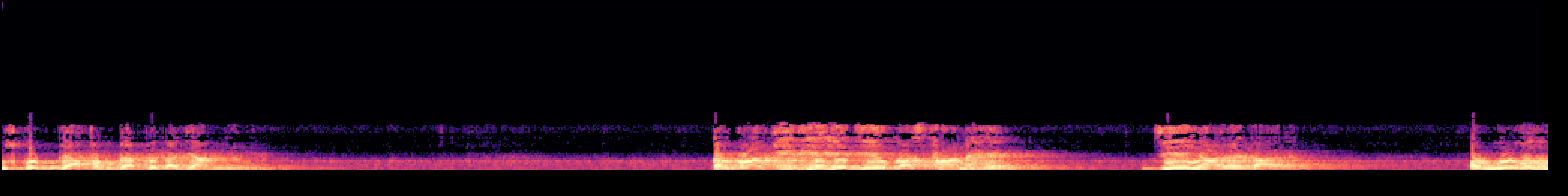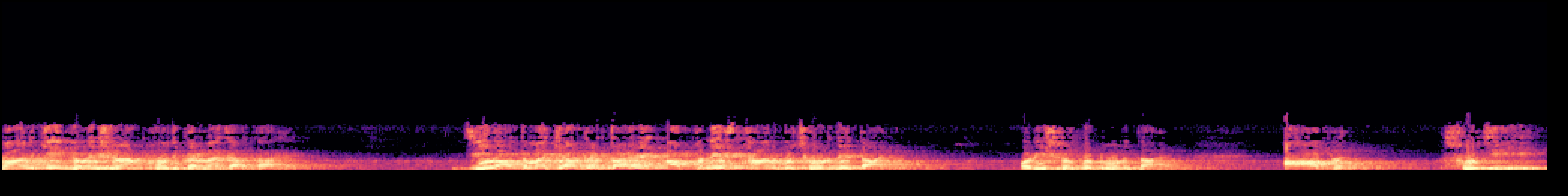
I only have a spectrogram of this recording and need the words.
उसको व्यापक व्याप्य का ज्ञान नहीं है। कल्पना कीजिए ये जीव का स्थान है। जीव यहाँ रहता है और वो भगवान की गवेषणा खोज करना चाहता है। जीवात्मा क्या करता है? अपने स्थान को छोड़ देता है और ईश्वर को ढूंढता है। आप सोचिए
